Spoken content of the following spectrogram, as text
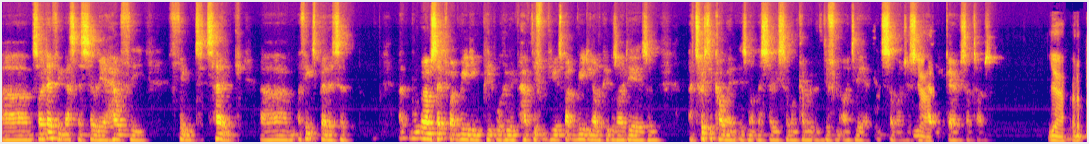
Um, so I don't think that's necessarily a healthy thing to take. Um, I think it's better to. What I was saying about reading people who have different views, about reading other people's ideas, and a Twitter comment is not necessarily someone coming up with a different idea. It's someone just yeah. having a go sometimes. Yeah, and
